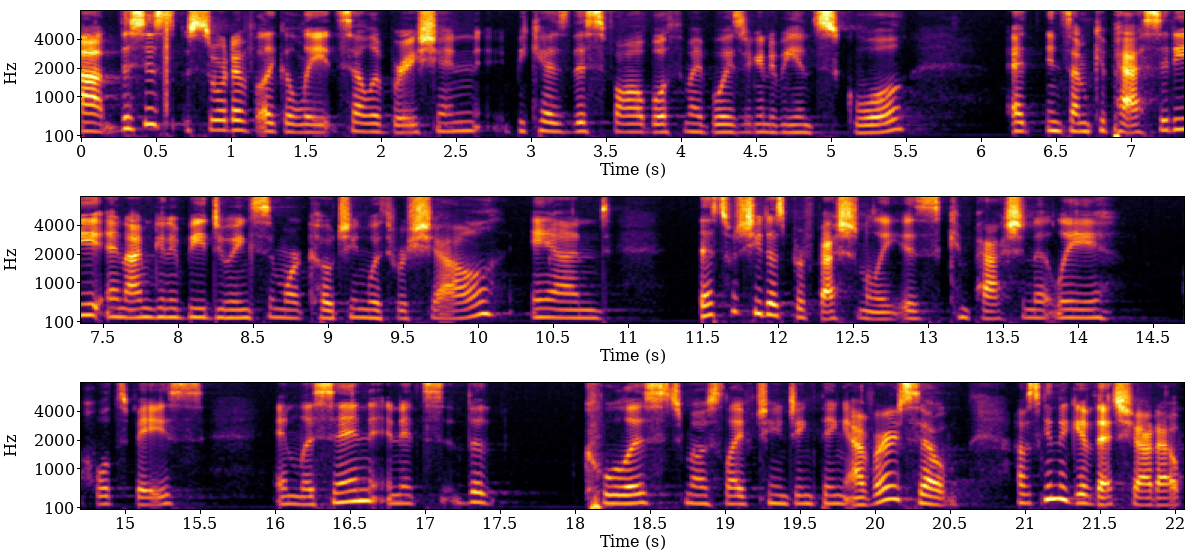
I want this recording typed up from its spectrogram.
Um, this is sort of like a late celebration because this fall both of my boys are going to be in school at, in some capacity, and I'm going to be doing some more coaching with Rochelle. And that's what she does professionally: is compassionately hold space and listen. And it's the coolest, most life changing thing ever. So I was going to give that shout out,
